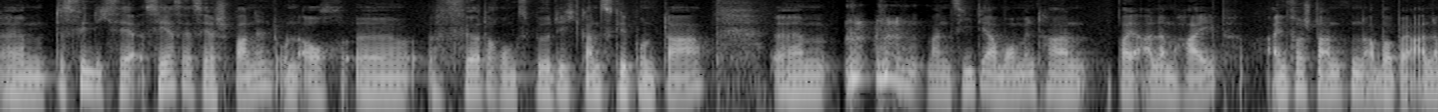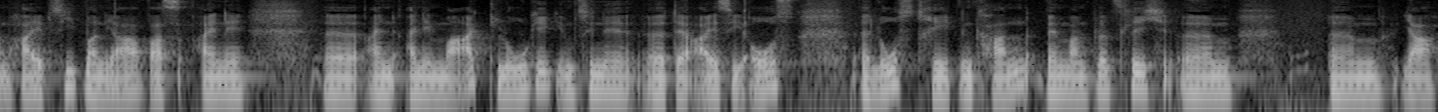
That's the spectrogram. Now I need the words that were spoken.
Ähm, das finde ich sehr, sehr, sehr, sehr spannend und auch äh, förderungswürdig, ganz klipp und klar. Ähm, man sieht ja momentan bei allem Hype, einverstanden, aber bei allem Hype sieht man ja, was eine, äh, ein, eine Marktlogik im Sinne äh, der ICOs äh, lostreten kann, wenn man plötzlich ähm, ähm, ja,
